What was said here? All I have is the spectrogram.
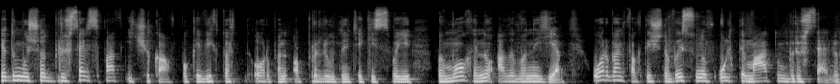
Я думаю, що от Брюссель спав і чекав, поки Віктор Орбан оприлюднить якісь свої вимоги. Ну але вони є. Орбан фактично висунув ультиматум Брюсселю.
